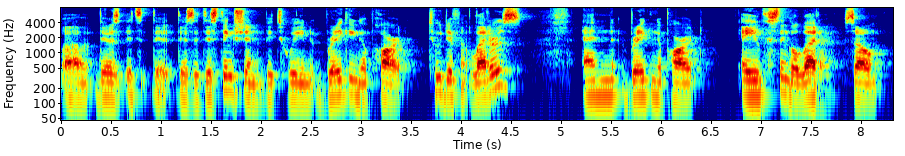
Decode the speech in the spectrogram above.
uh, there's, there's a distinction between breaking apart two different letters and breaking apart a single letter. So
